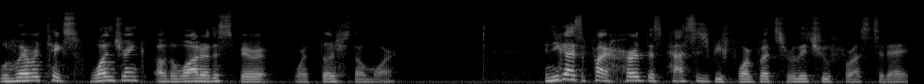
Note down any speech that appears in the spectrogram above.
but whoever takes one drink of the water of the Spirit will thirst no more. And you guys have probably heard this passage before, but it's really true for us today.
